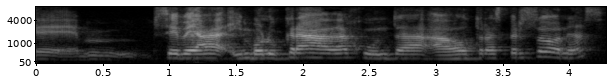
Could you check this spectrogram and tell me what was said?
eh, se vea involucrada junto a otras personas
